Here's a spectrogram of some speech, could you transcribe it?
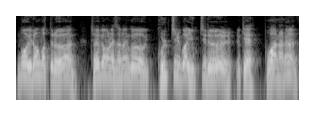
뭐 이런 것들은 저희 병원에서는 그 골질과 육질을 이렇게 보완하는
